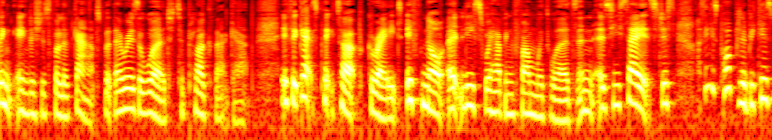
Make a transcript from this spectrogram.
think English is full of gaps, but there is a word to plug that gap. If it gets picked up, great. If not, at least we're having fun with words. And as you say, it's just, I think it's popular because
